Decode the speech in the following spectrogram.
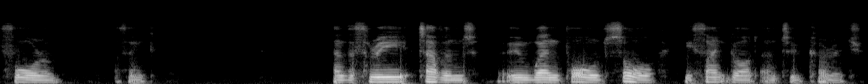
Forum, I think. And the three taverns, whom when Paul saw, he thanked God and took courage.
